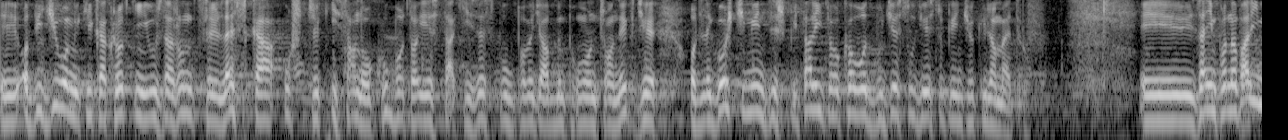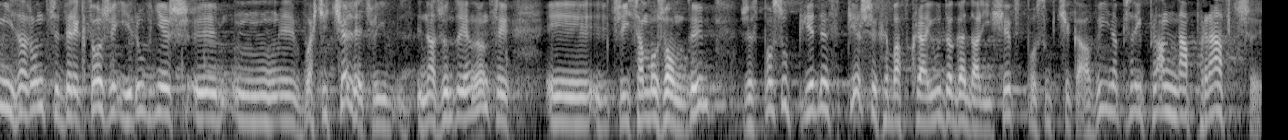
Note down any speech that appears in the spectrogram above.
Y, odwiedziło mnie kilkakrotnie już zarządcy Leska, Uszczyk i Sanoku, bo to jest taki zespół, powiedziałbym, połączony, gdzie odległości między szpitali to około 20-25 kilometrów. Y, zaimponowali mi zarządcy, dyrektorzy i również y, mm, właściciele, czyli nadrządzający, y, czyli samorządy, że w sposób jeden z pierwszych chyba w kraju dogadali się w sposób ciekawy i napisali plan naprawczy,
